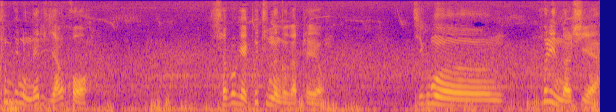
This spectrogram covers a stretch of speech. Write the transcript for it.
큰 비는 내리지 않고 새벽에 그치는 것 같아요. 지금은 흐린 날씨에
